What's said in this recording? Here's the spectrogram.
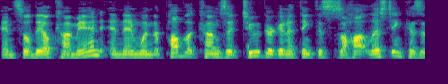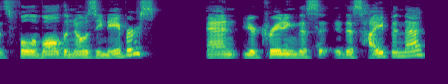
And so they'll come in. And then when the public comes at two, they're going to think this is a hot listing because it's full of all the nosy neighbors. And you're creating this this hype in that.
